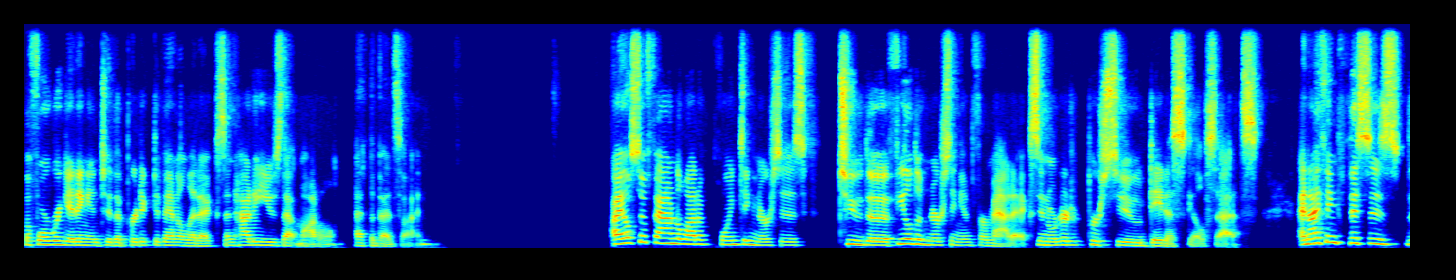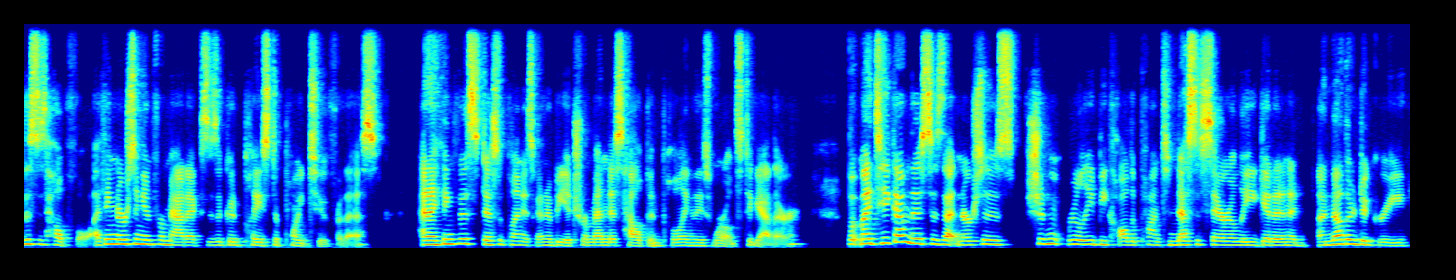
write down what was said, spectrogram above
before we're getting into the predictive analytics and how to use that model at the bedside. I also found a lot of pointing nurses to the field of nursing informatics in order to pursue data skill sets. And I think this is this is helpful. I think nursing informatics is a good place to point to for this. And I think this discipline is going to be a tremendous help in pulling these worlds together. But my take on this is that nurses shouldn't really be called upon to necessarily get an, another degree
